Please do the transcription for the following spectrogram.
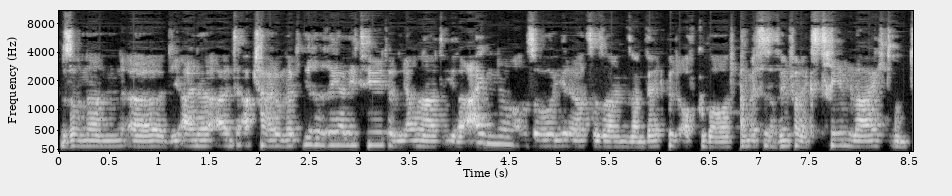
sondern äh, die eine Abteilung hat ihre Realität und die andere hat ihre eigene und so. Jeder hat so sein, sein Weltbild aufgebaut. Dann ist es auf jeden Fall extrem leicht und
